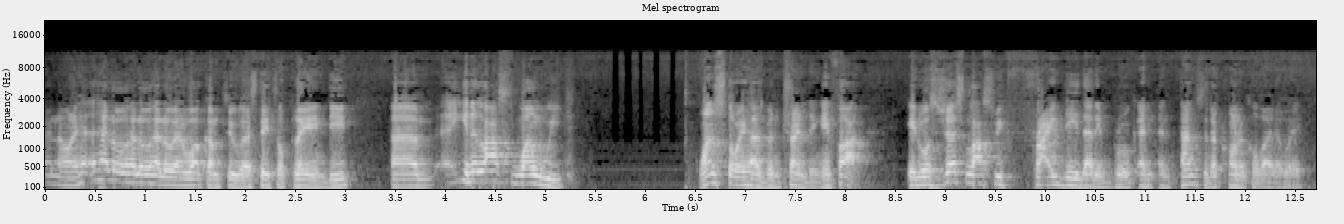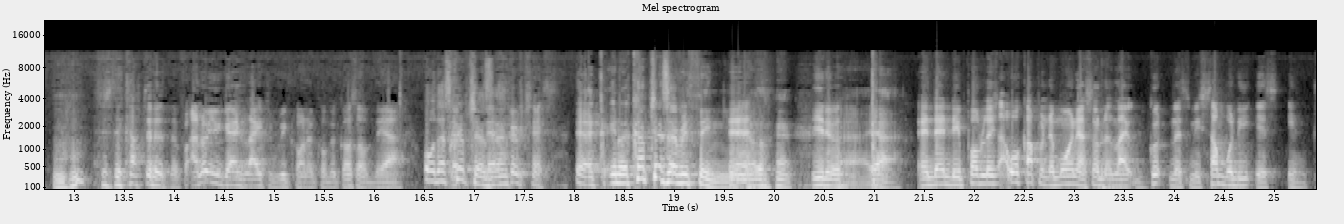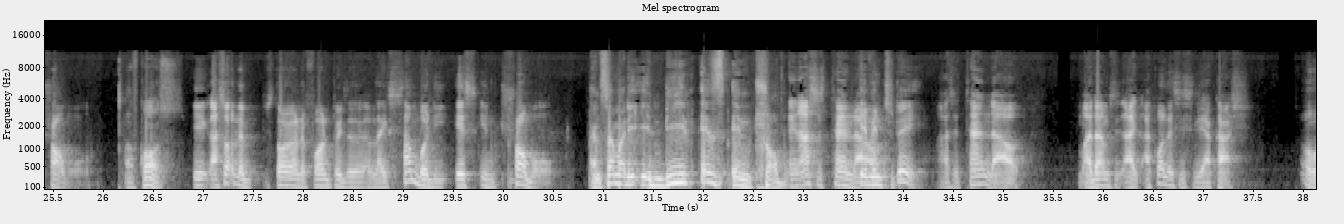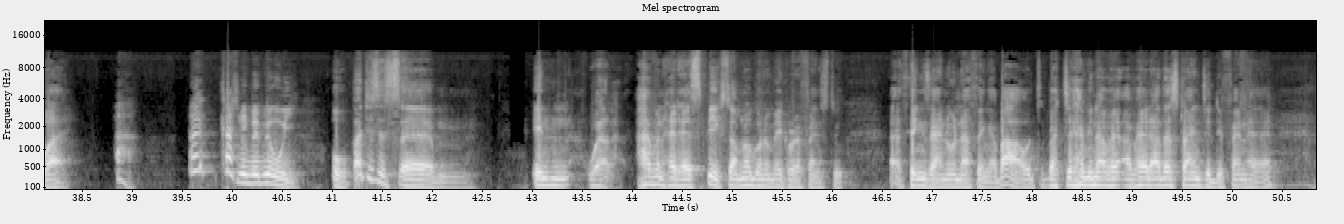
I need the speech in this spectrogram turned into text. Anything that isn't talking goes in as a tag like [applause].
On and on. Hello, hello, hello, and welcome to uh, State of Play indeed. Um, in the last one week, one story has been trending. In fact, it was just last week, Friday, that it broke. And, and thanks to the Chronicle, by the way. Mm-hmm. Since they captured it. I know you guys like to read Chronicle because of their, Oh, the scriptures, the eh? scriptures. Yeah, you know, it captures everything. You Yeah. know, [laughs] You know. Uh, yeah, And then they published, I woke up in the morning, I saw the like, goodness me, somebody is in trouble. Of course. I saw the story on the front page, I'm like, somebody is in trouble. And somebody indeed is in trouble. And as it turned out, Even today. as it turned out, Madam, I, I call her Cecilia Cash. Oh, why? Ah, eh, Cash baby we. Oh, but this is um, in, well, I haven't heard her speak, so I'm not going to make reference to uh, things I know nothing about. But [laughs] I mean, I've, I've heard others trying to defend her.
